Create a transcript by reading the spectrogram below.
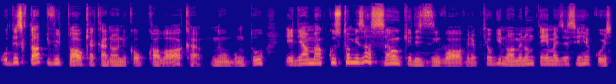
o desktop virtual que a Canonical coloca no Ubuntu, ele é uma customização que eles desenvolvem, né? porque o GNOME não tem mais esse recurso.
